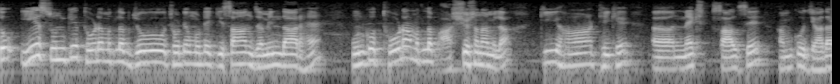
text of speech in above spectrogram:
तो ये सुन के थोड़ा मतलब जो छोटे मोटे किसान ज़मींदार हैं, उनको थोड़ा मतलब आश्वासना मिला कि हाँ ठीक है नेक्स्ट साल से हमको ज़्यादा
